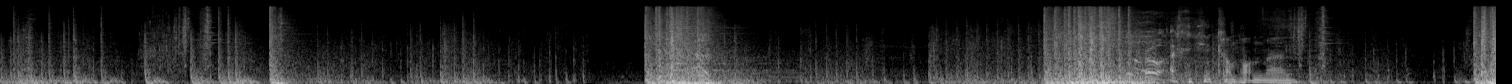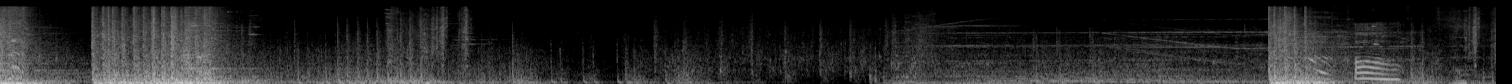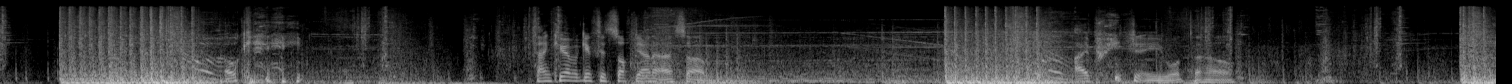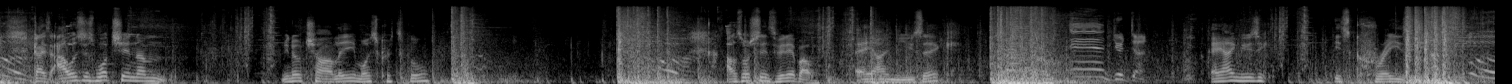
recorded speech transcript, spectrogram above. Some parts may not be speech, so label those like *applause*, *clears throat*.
Thank you, have a gifted Softiana a sub. I appreciate you. What the hell? Guys, I was just watching um you know Charlie, Moist Critical? I was watching this video about AI music. And you're done. AI music is crazy.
